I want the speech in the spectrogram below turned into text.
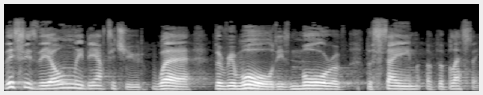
This is the only beatitude where the reward is more of the same of the blessing.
